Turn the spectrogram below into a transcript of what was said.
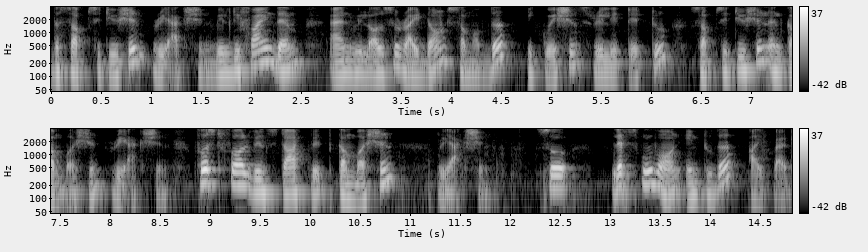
the substitution reaction. We'll define them and we'll also write down some of the equations related to substitution and combustion reaction. First of all, we'll start with combustion reaction. So let's move on into the iPad.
